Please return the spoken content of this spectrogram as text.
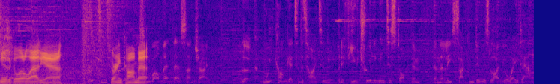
Music a little loud? Yeah. During combat. Well met there, sunshine. Look, we can't get to the Titan, but if you truly mean to stop him, then the least I can do is light your way down.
